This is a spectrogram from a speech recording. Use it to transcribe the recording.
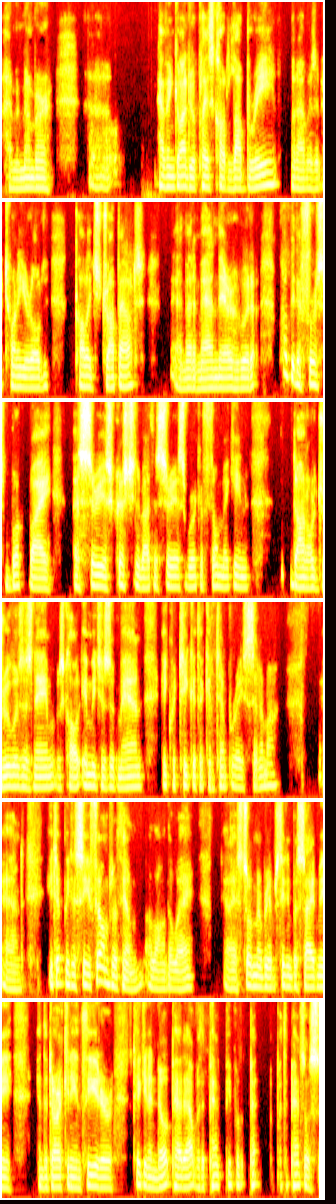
I remember uh, having gone to a place called L'Abri when I was a 20 year old college dropout and met a man there who had probably the first book by a serious Christian about the serious work of filmmaking Donald Drew was his name. It was called Images of Man, a critique of the contemporary cinema. And he took me to see films with him along the way. And I still remember him sitting beside me in the darkening theater, taking a notepad out with the pen, people with the pencils.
